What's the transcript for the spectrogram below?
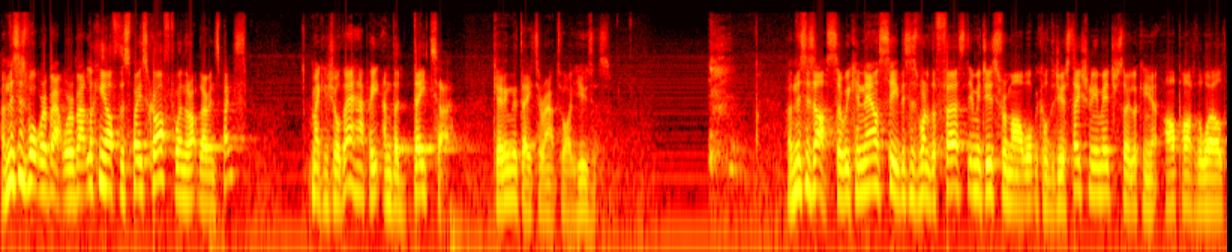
And this is what we're about. We're about looking after the spacecraft when they're up there in space, making sure they're happy, and the data, getting the data out to our users. And this is us. So we can now see, this is one of the first images from our, what we call the geostationary image, so looking at our part of the world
